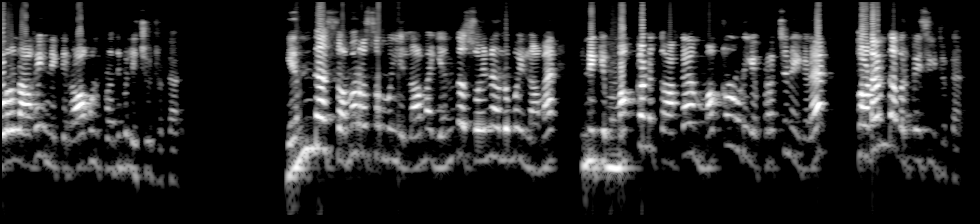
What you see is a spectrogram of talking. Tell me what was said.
குரலாக இன்னைக்கு ராகுல் பிரதிபலிச்சுட்டு இருக்காரு. எந்த சமரசமும் இல்லாம எந்த சுயநலமும் இல்லாம இன்னைக்கு மக்களுக்காக மக்களுடைய பிரச்சனைகளை தொடர்ந்து அவர் பேசிட்டு இருக்காரு.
